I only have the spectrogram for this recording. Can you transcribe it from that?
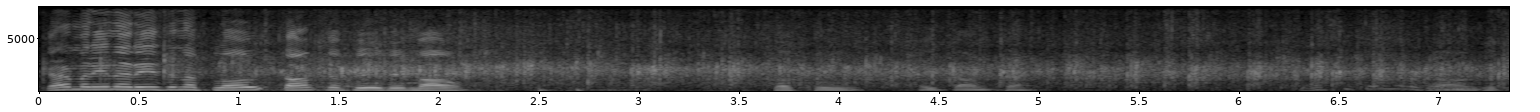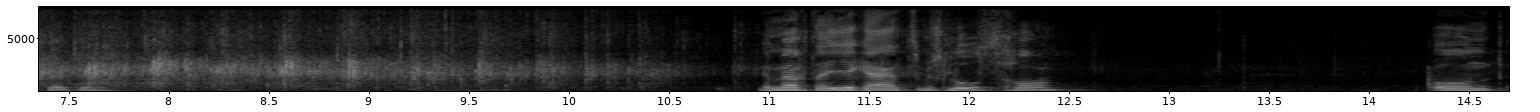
Geben wir Ihnen einen riesen Applaus. Danke viel, vielmals. So cool. Hey, danke. Danke, Kevin. Ich möchte hier gerne zum Schluss kommen. Und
